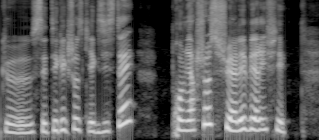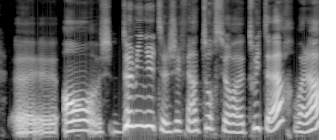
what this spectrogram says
que c'était quelque chose qui existait. Première chose, je suis allée vérifier. Euh, en deux minutes, j'ai fait un tour sur euh, Twitter, voilà,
